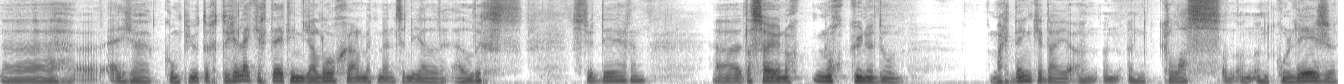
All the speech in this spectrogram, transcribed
eh, eigen computer, tegelijkertijd in dialoog gaan met mensen die el- elders studeren. Eh, dat zou je nog, nog kunnen doen. Maar denk je dat je een, een, een klas, een, een, een college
